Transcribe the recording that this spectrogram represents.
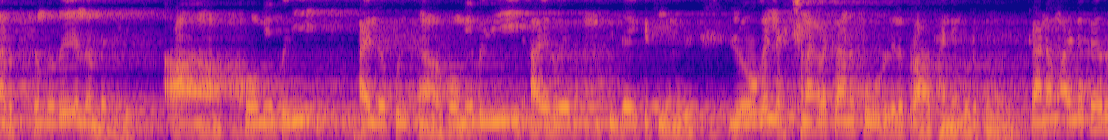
നടത്തുന്നത് എന്നുണ്ടെങ്കിൽ ആ ഹോമിയോപ്പതി അലോപ്പതി ഹോമിയോപ്പതി ആയുർവേദം സിദ്ധയൊക്കെ ചെയ്യുന്നത് രോഗലക്ഷണങ്ങൾക്കാണ് കൂടുതൽ പ്രാധാന്യം കൊടുക്കുന്നത്. കാരണം അതിനൊക്കെ ഒരു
